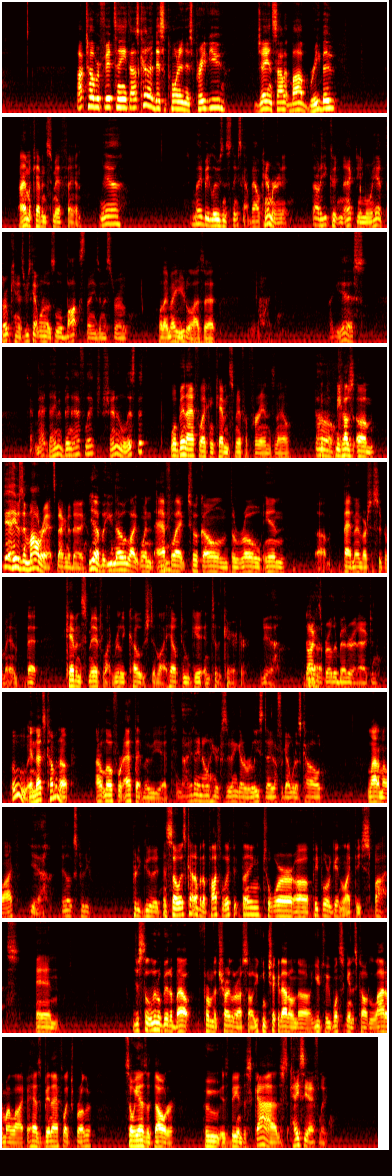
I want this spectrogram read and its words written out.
October 15th, I was kind of disappointed in this preview. Jay and Silent Bob reboot. I am a Kevin Smith fan. Yeah. Maybe losing steam. It's got Val Kilmer in it. Thought he couldn't act anymore. He had throat cancer. He's got one of those little box things in his throat. Well, they may utilize that. I guess. It's got Matt Damon, Ben Affleck, Shannon Elizabeth. Well, Ben Affleck and Kevin Smith are friends now. Oh. Because um, Yeah, he was in Mallrats back in the day. Yeah, but you know, like when Affleck took on the role in um, Batman versus Superman, that Kevin Smith like really coached and like helped him get into the character. Yeah. I That, like uh, his brother better at acting. Ooh, and that's coming up. I don't know if we're at that movie yet. No, it ain't on here because it ain't got a release date. I forgot what it's called. Light of My Life. Yeah, it looks pretty, pretty good. And so it's kind of an apocalyptic thing to where uh, people are getting like these spots. And just a little bit about from the trailer I saw. You can check it out on uh, YouTube. Once again, it's called Light of My Life. It has Ben Affleck's brother. So he has a daughter who is being disguised Casey Affleck.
